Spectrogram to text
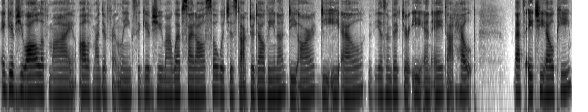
it gives you all of my all of my different links. It gives you my website also, which is Dr. Delvena, D R D E L V as in Victor E N A dot help. That's H E L P.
